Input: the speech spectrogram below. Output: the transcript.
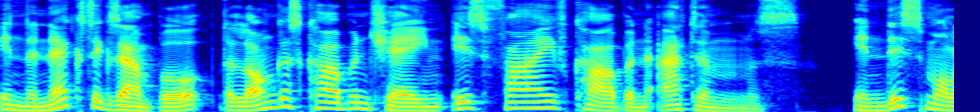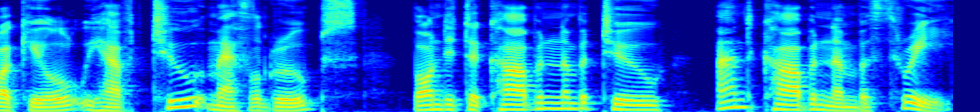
In the next example, the longest carbon chain is 5 carbon atoms. In this molecule, we have two methyl groups bonded to carbon number 2 and carbon number 3.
